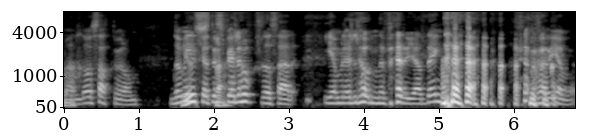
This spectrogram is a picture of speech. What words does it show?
med. Då satt med dem. Då Just minns jag att du det. spelade upp så här Emil Lönneberga-dänga för Emil.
